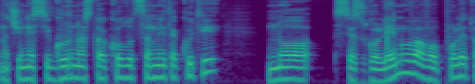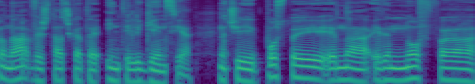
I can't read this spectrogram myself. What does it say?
значи несигурноста околу црните кути, но се зголемува во полето на вештачката интелигенција. Значи, постои една, еден нов а,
